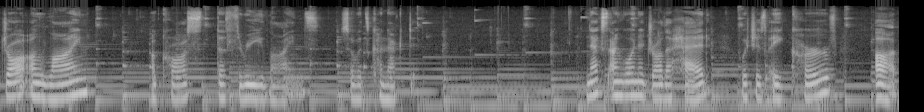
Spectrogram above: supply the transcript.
draw a line across the three lines so it's connected. Next, I'm going to draw the head which is a curve up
